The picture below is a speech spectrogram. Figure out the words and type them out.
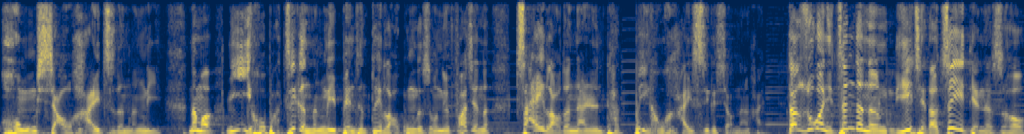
哄小孩子的能力，那么你以后把这个能力变成对老公的时候，你发现呢，再老的男人他背后还是一个小男孩。但如果你真的能理解到这一点的时候，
